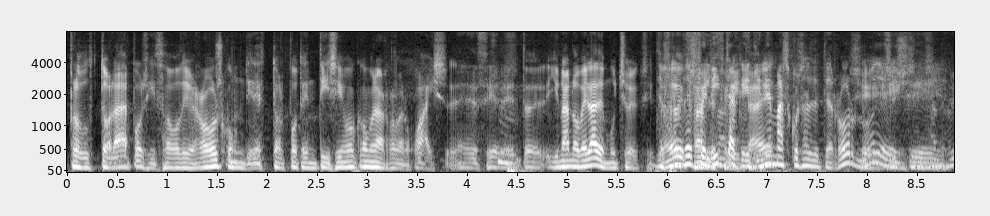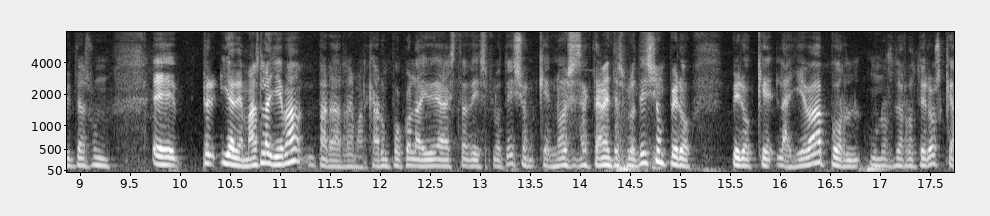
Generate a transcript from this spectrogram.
productora, pues hizo Audrey Rose con un director potentísimo como era Robert Wise. Es decir, entonces- y una novela de mucho éxito. de ¿eh? Fran de Fran de Felica, que tiene ¿eh? más cosas de terror, ¿no? Sí, sí, Rita es un, eh, pero- y además la lleva, para remarcar un poco la idea esta de exploitation, que no es exactamente exploitation, pero, pero que la lleva por unos derroteros que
